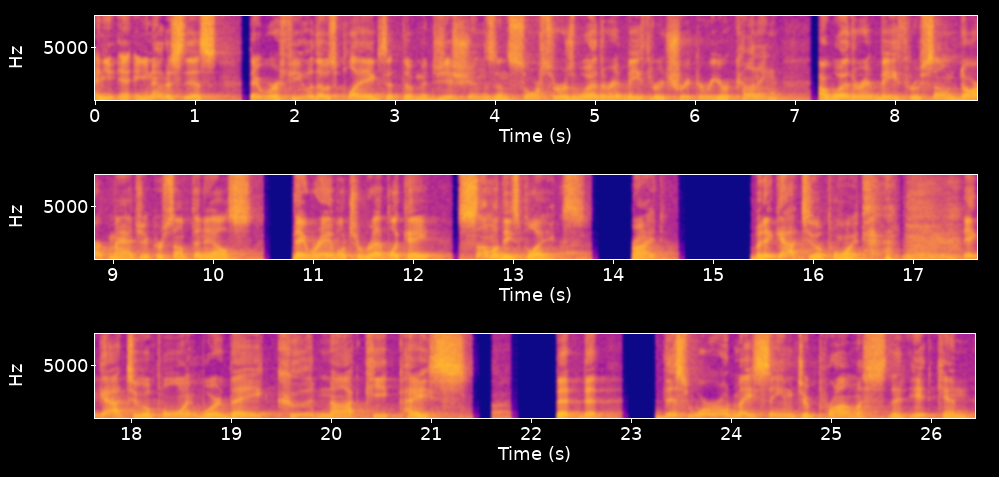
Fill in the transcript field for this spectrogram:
And you, and you notice this there were a few of those plagues that the magicians and sorcerers, whether it be through trickery or cunning, or whether it be through some dark magic or something else, they were able to replicate some of these plagues, right? But it got to a point. it got to a point where they could not keep pace. That, that this world may seem to promise that it can,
